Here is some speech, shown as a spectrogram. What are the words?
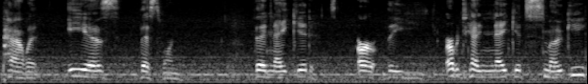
palette is this one. The Naked, or the Urban Decay Naked Smoky.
